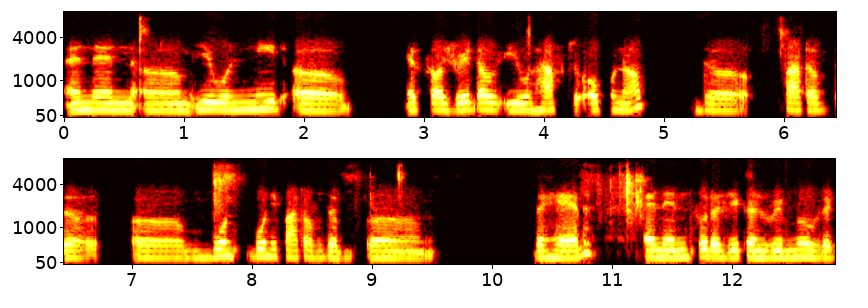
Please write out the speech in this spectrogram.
and then um, you will need a, a surgery that you will have to open up the part of the uh, bone, bony part of the um, the head, and then so that you can remove the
